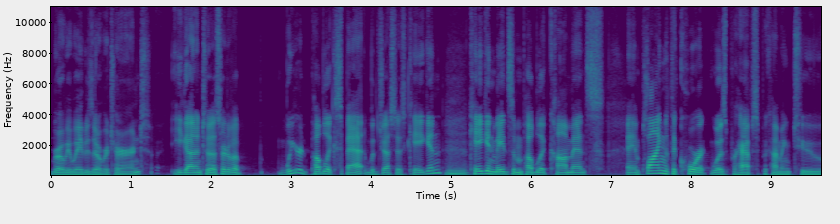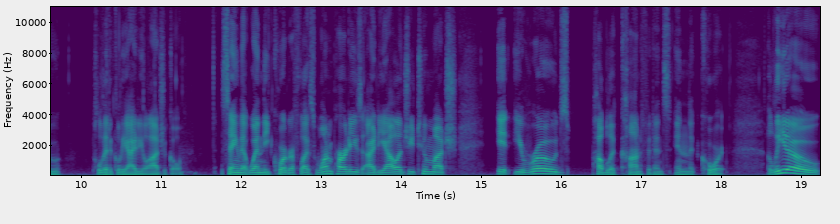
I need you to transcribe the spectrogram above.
Roe v. Wade was overturned, he got into a sort of a weird public spat with Justice Kagan. Mm. Kagan made some public comments implying that the court was perhaps becoming too politically ideological, saying that when the court reflects one party's ideology too much, it erodes public confidence in the court. Alito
